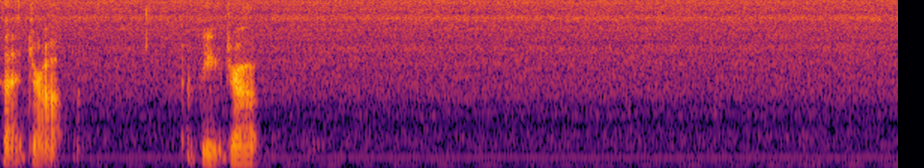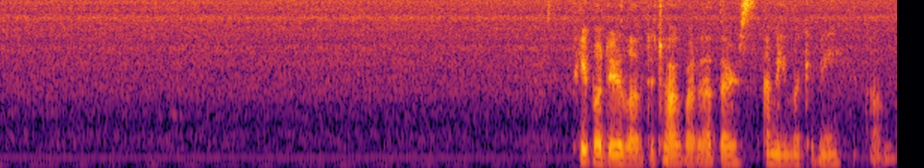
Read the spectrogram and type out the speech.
that drop, a beat drop. People do love to talk about others. I mean, look at me. Um,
